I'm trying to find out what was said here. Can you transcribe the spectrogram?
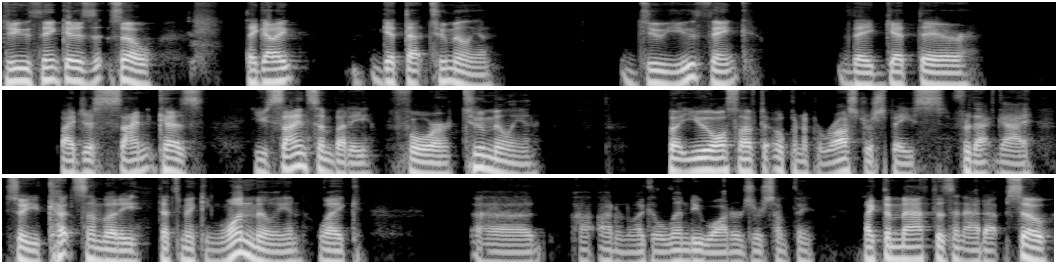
Do you think it is so? They got to get that 2 million. Do you think they get there by just signing? Because you sign somebody for 2 million, but you also have to open up a roster space for that guy. So you cut somebody that's making 1 million, like, uh, I don't know, like a Lindy Waters or something. Like the math doesn't add up. So,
